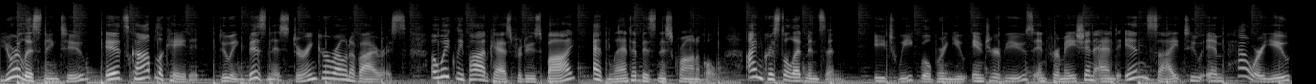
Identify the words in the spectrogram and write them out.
You're listening to It's Complicated Doing Business During Coronavirus, a weekly podcast produced by Atlanta Business Chronicle. I'm Crystal Edmondson. Each week, we'll bring you interviews, information, and insight to empower you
